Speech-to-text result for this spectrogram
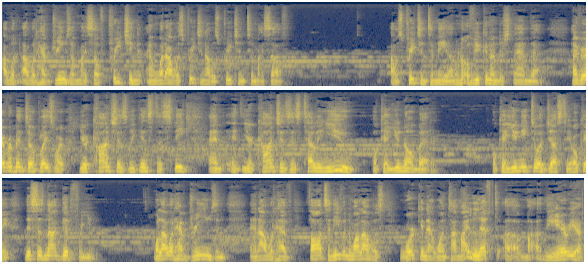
I would I would have dreams of myself preaching and what I was preaching I was preaching to myself. I was preaching to me. I don't know if you can understand that. Have you ever been to a place where your conscience begins to speak and it, your conscience is telling you, okay, you know better. Okay, you need to adjust here. Okay, this is not good for you. Well, I would have dreams and, and I would have thoughts. And even while I was working at one time, I left uh, my, the area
